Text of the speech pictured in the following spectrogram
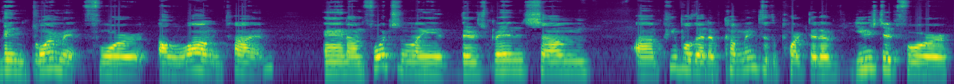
been dormant for a long time, and unfortunately, there's been some uh, people that have come into the park that have used it for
